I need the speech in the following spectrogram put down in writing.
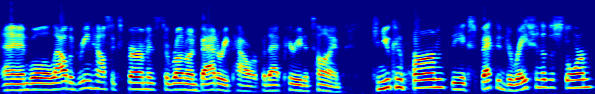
and we'll allow the greenhouse experiments to run on battery power for that period of time. Can you confirm the expected duration of the storm?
